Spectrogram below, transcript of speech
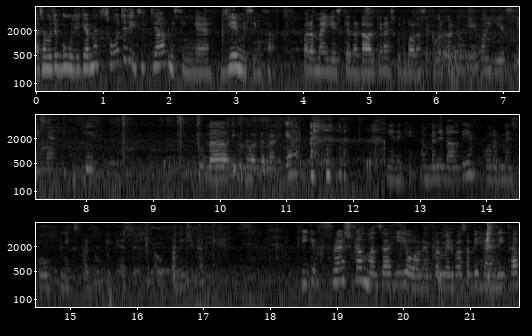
अच्छा मुझे भूल ही गया, मैं सोच रही थी क्या मिसिंग है, ये मिसिंग था। और अब मैं ये इसके अंदर डाल के ना इसको दोबारा से कवर कर दूँगी और ये फ्लेम है, ये। चूल्हा इग्नोर करना, ठीक है? ये देखें, अब मैंने डाल दिया और अब मैं इसको मिक्स कर दूँगी ऐसे ऊपर नीचे करके। ठीक है फ्रेश का मज़ा ही और है, पर मेरे पास अभी है नहीं था।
